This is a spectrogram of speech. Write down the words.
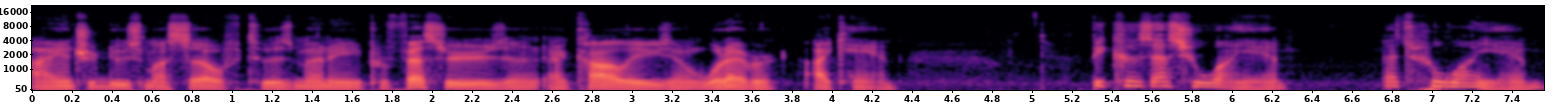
I introduce myself to as many professors and, and colleagues and whatever I can. Because that's who I am. That's who I am.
